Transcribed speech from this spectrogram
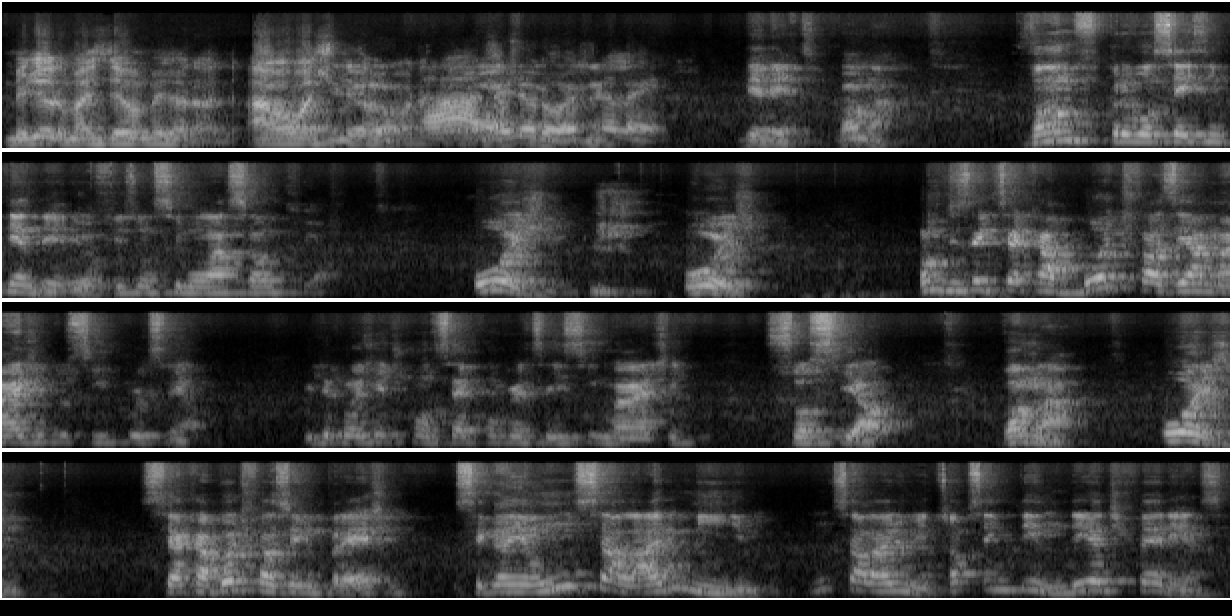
Melhorou, mas deu uma melhorada. Ah, ótimo. Melhorou. Tá ah, ótimo, melhorou, agora, né? excelente. Né? Beleza, vamos lá. Vamos para vocês entenderem. Eu fiz uma simulação aqui, ó. Hoje, hoje, vamos dizer que você acabou de fazer a margem dos 5%. E depois a gente consegue converter isso em margem social. Vamos lá. Hoje, você acabou de fazer um empréstimo, você ganha um salário mínimo. Um salário mínimo, só para você entender a diferença.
